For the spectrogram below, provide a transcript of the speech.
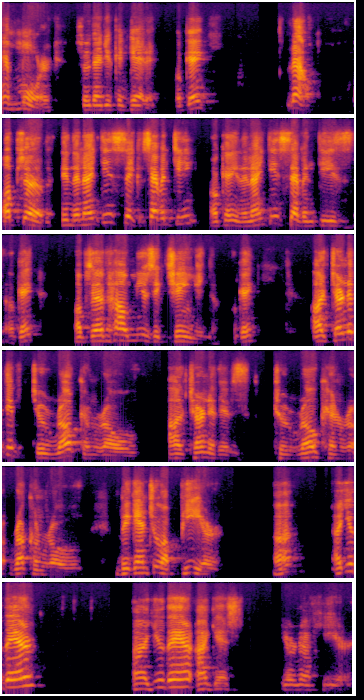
and more so that you can get it. Okay. Now, observe in the 1970, okay, in the 1970s, okay, observe how music changed, okay? Alternative to rock and roll, alternatives to rock and ro- rock and roll began to appear. Huh? Are you there? Are you there? I guess you're not here.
